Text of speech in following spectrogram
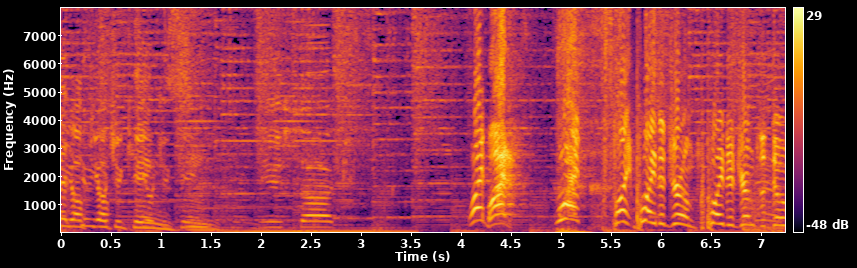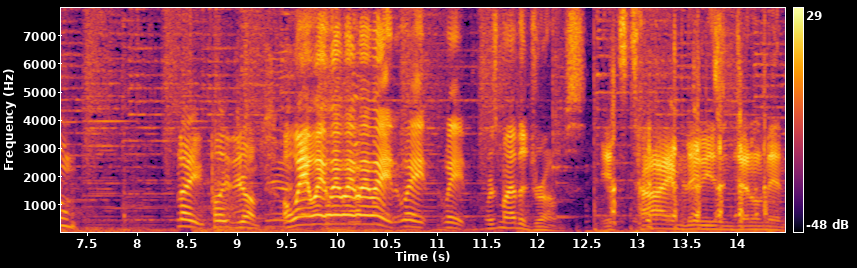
to your to future, future kings. kings. You suck. What? What? What? Play, play the drums. Play the drums of doom. Play, play the drums. Yeah. Oh wait, wait, wait, wait, wait, wait, wait, wait. Where's my other drums? It's time, ladies and gentlemen.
